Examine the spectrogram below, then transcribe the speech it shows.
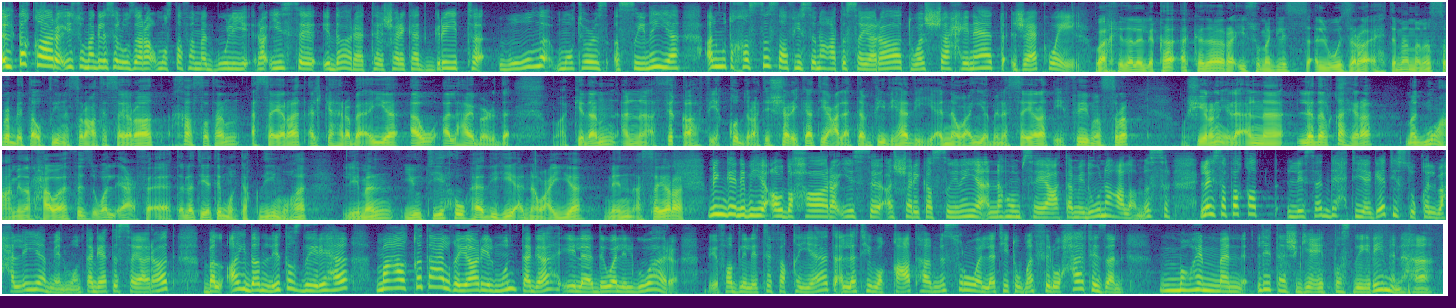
التقى رئيس مجلس الوزراء مصطفى مدبولي رئيس إدارة شركة جريت وول موتورز الصينية المتخصصة في صناعة السيارات والشاحنات جاك واي. وخلال اللقاء أكد رئيس مجلس الوزراء اهتمام مصر بتوطين صناعة السيارات خاصة السيارات الكهربائية أو ال hybrid مؤكدا أن الثقة في قدرة الشركة على تنفيذ هذه النوعية من السيارات في مصر مشيرا إلى أن لدى القاهرة مجموعة من الحوافز والإعفاءات التي يتم تقديمها لمن يتيح هذه النوعية من السيارات. من جانبه أوضح رئيس الشركة الصينية أنهم سيعتمدون على مصر ليس فقط لسد احتياجات السوق المحلية من منتجات السيارات بل أيضا لتصديرها مع قطع الغيار المنتجة إلى دول الجوار. بفضل الاتفاقيات التي وقعتها مصر والتي تمثل حافزا مهما لتشجيع التصدير منها.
